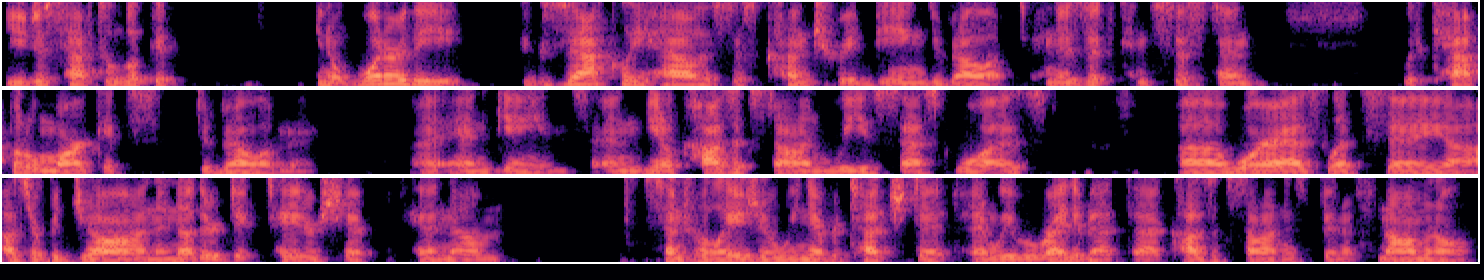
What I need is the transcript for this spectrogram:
you just have to look at, you know, what are the exactly how is this country being developed, and is it consistent with capital markets development uh, and gains? And you know, Kazakhstan we assessed was uh, whereas, let's say, uh, Azerbaijan, another dictatorship in um, Central Asia, we never touched it. And we were right about that. Kazakhstan has been a phenomenal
